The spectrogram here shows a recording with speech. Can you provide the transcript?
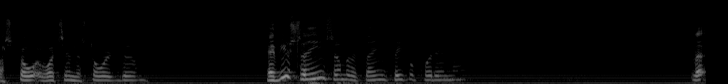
a store, what's in the storage building? Have you seen some of the things people put in there? Uh,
